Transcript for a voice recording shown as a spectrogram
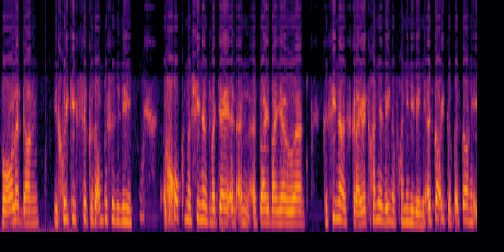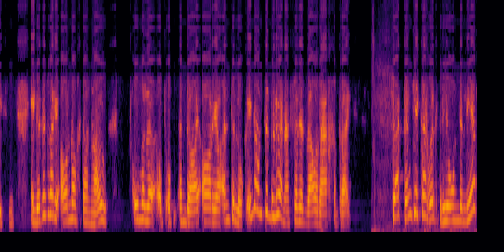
waar hulle dan die goedjies soek is amper soos die gokmasjiene wat jy in in by by jou uh, casino skryf, dit gaan jy wen of gaan jy nie wen nie. Is daar iets of is daar nie iets nie? En dit is wat die aandag dan hou om hulle op op in daai area in te lok en dan te beloon as hulle dit wel reg gebruik. So ek dink jy kan ook 300 leer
